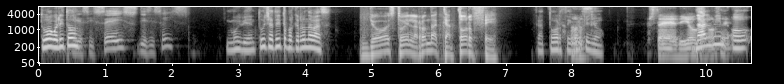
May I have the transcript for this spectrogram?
¿Tú, abuelito? 16, 16. Muy bien. ¿Tú, chatito, por qué ronda vas? Yo estoy en la ronda 14. 14, igual que yo. Este, Dios. Dalvin o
